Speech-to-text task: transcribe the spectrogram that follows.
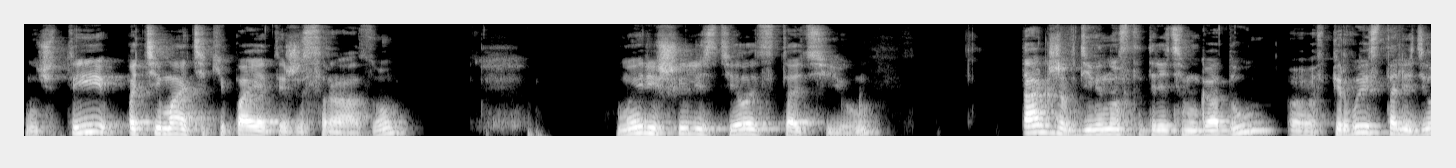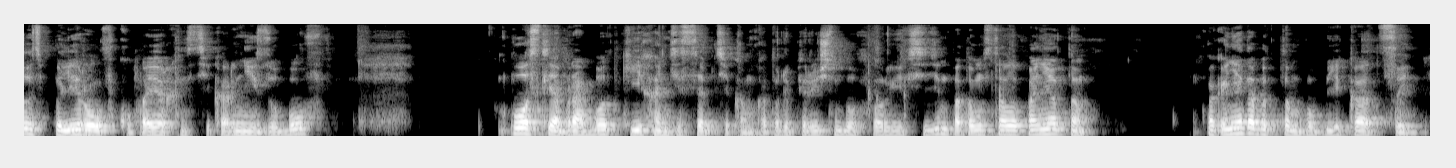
Значит, и по тематике по этой же сразу мы решили сделать статью. Также в 1993 году э, впервые стали делать полировку поверхности корней зубов после обработки их антисептиком, который первично был хлоргексидин. Потом стало понятно, пока нет об этом публикаций,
